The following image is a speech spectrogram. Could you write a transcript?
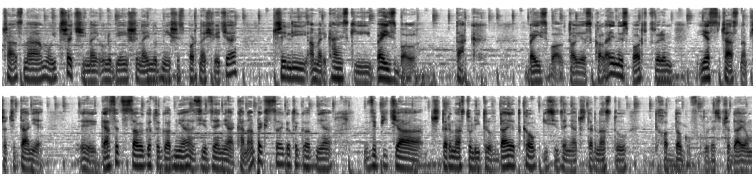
czas na mój trzeci, najulubieńszy, najnudniejszy sport na świecie, czyli amerykański baseball. Tak, baseball to jest kolejny sport, w którym jest czas na przeczytanie y, gazet z całego tygodnia, zjedzenia kanapek z całego tygodnia, wypicia 14 litrów Diet Coke i zjedzenia 14 hot dogów, które sprzedają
